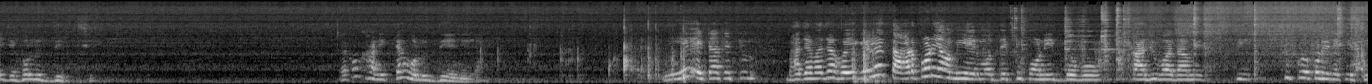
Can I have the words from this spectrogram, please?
এই যে হলুদ দিচ্ছি। দেখো, খানিকটা হলুদ দিয়ে নিলাম। নিয়ে এটাকে একটু ভাজা ভাজা হয়ে গেলে তারপরে আমি এর মধ্যে একটু পনির দেবো, কাজু বাদামের টুকরো করে রেখেছি,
